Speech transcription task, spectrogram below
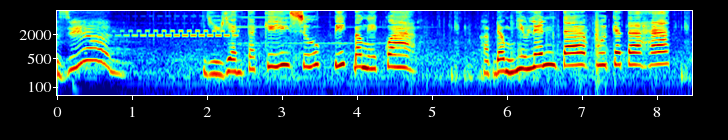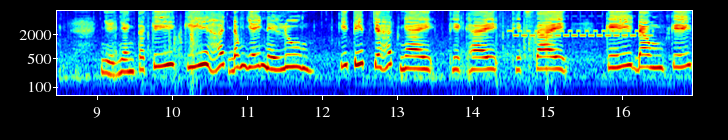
của Duyên. Dịu dàng ta ký suốt biết bao ngày qua. Hợp đồng nhiều lên ta vui ca ta hát. Nhẹ nhàng ta ký ký hết đóng giấy này luôn. Ký tiếp cho hết ngày Thiệt hay thiệt say Ký đông ký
